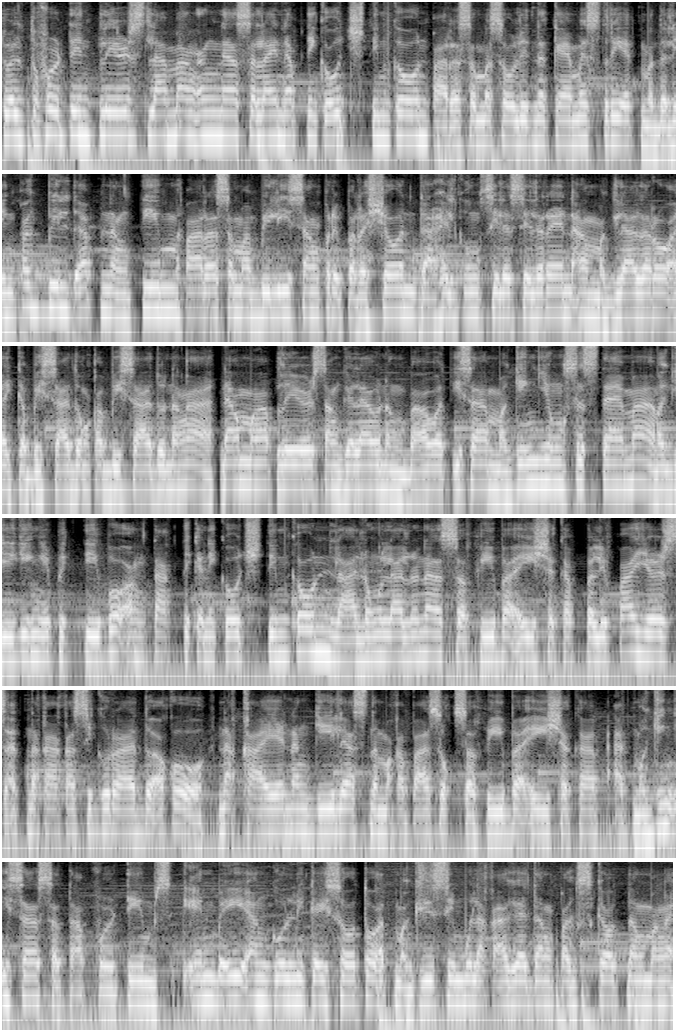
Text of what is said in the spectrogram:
12 to 14 players lamang ang nasa lineup ni Coach Tim Cone para sa masolid na chemistry at madaling pag-build up ng team para sa mabilisang preparasyon dahil kung sila-sila rin ang maglalaro ay kabisadong kabisado na nga ng mga players ang galaw ng bawat isa maging yung sistema. Magiging epektibo ang taktika ni Coach Tim Cone lalong lalo na sa FIBA Asia Cup qualifiers at nakakasigurado ako na kaya ng Gilas na makapasok sa FIBA Asia Cup at maging isa sa top 4 teams. NBA ang goal ni Kai Soto at magsisimula kaagad ang pag-scout ng mga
